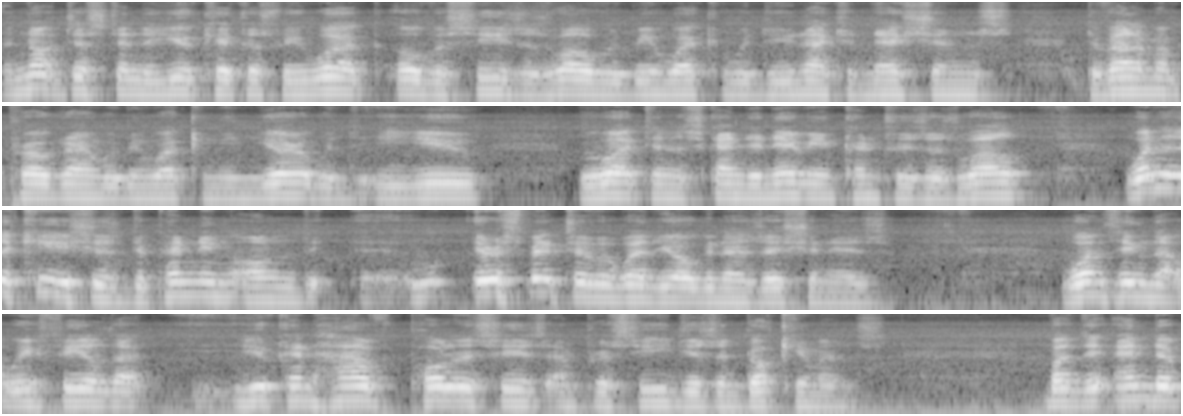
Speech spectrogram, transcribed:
not just in the UK, because we work overseas as well. We've been working with the United Nations Development Programme, we've been working in Europe with the EU, we worked in the Scandinavian countries as well one of the key issues, depending on, the, uh, irrespective of where the organisation is, one thing that we feel that you can have policies and procedures and documents, but they end up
